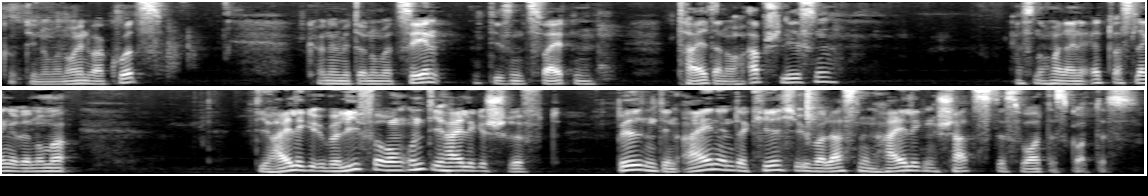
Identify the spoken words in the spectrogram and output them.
Gut, die Nummer 9 war kurz. Wir können mit der Nummer 10 diesen zweiten Teil dann auch abschließen. Das ist nochmal eine etwas längere Nummer. Die heilige Überlieferung und die heilige Schrift bilden den einen der Kirche überlassenen heiligen Schatz des Wortes Gottes.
